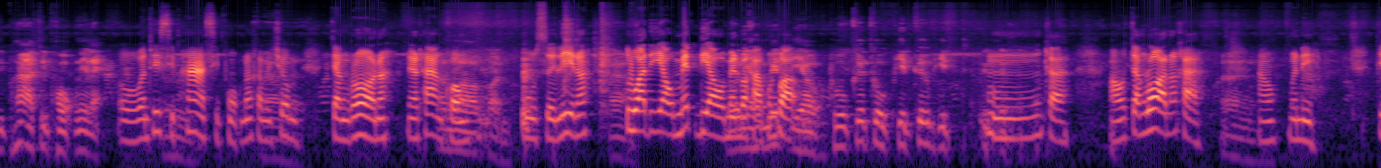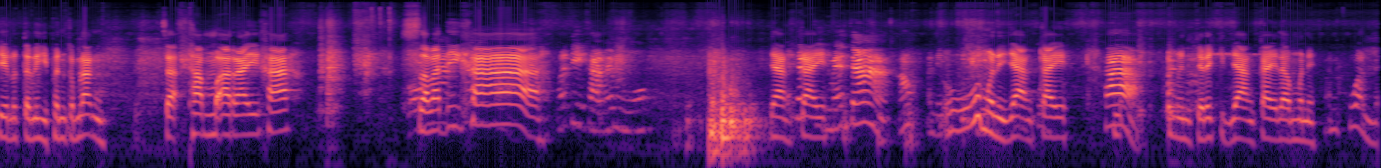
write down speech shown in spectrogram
สิบห้าสิบหกนี่แหละ โอ้วันที่สิบห้าสิบหกนะคะผู้ชม จังรอเนาะแนวทางของรก่อนปูเซรี่เนาะอ่า ตัวเดียวเม็ดเดียวแม่นบ่คะคุณพ่อเม็ดเดียวถูกคือถูกผิดคือผิดอืมค่ะ เอาจังรอเนาะค่ะ เออเอามื้อนี้ เจลอตเตอรี่เพิ่นกำลังจะทำอะไรคะสวัสดีค่ะสวัสดีค่ะแม่หมูย่างไก่แม่จ้าเอ้าอันนี้โอ้มื้อนี้ย่างไก่ค่ะมื้อนี้จะได้กินย่างไก่แล้วมื้อนี้มันควรไหม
